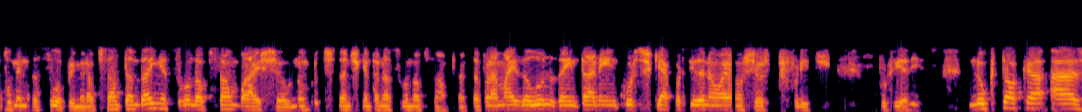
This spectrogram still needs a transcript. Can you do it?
pelo menos a sua primeira opção, também a segunda opção baixa o número de estudantes que entram na segunda opção. Portanto, haverá mais alunos a entrarem em cursos que à partida não eram os seus preferidos por via disso. No que toca às,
